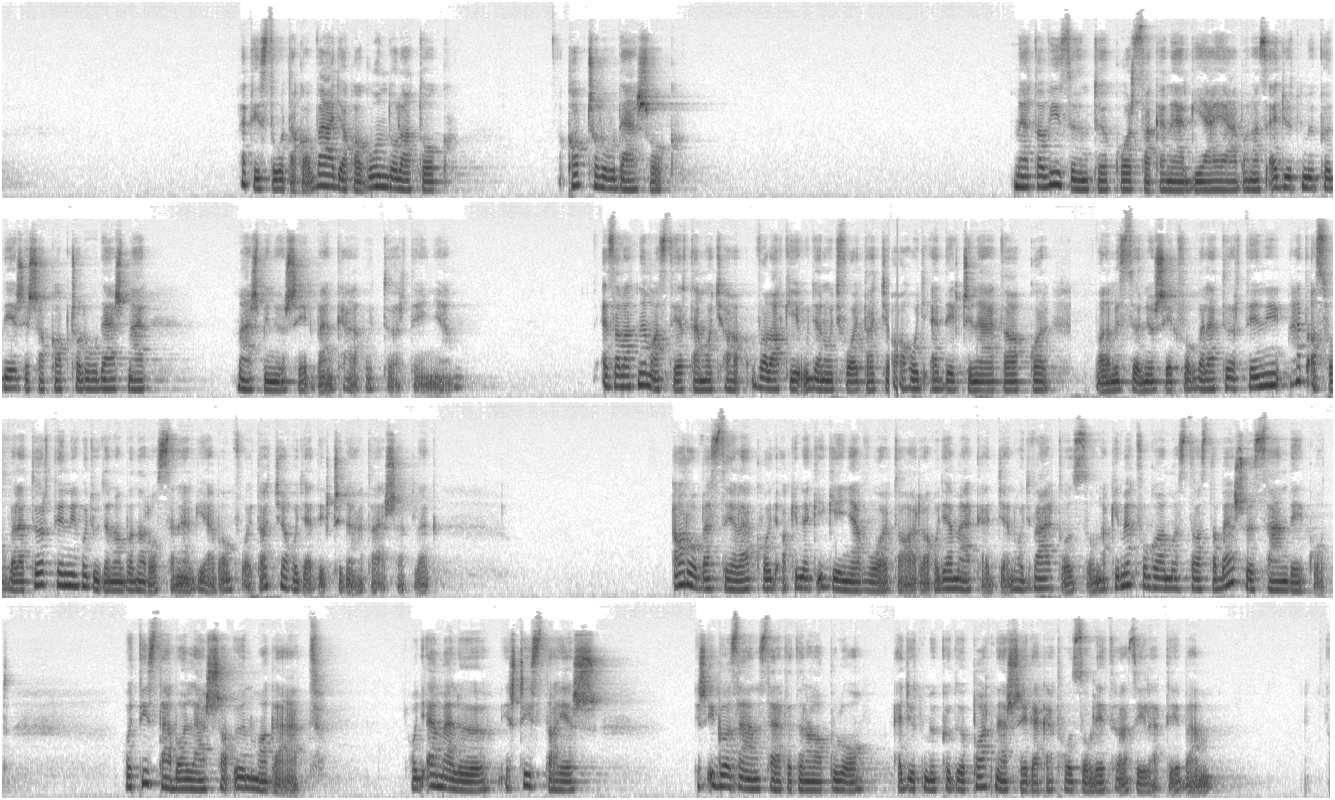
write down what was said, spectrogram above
Letisztultak a vágyak, a gondolatok, a kapcsolódások, mert a vízöntő korszak energiájában az együttműködés és a kapcsolódás már más minőségben kell, hogy történjen. Ez alatt nem azt értem, hogyha valaki ugyanúgy folytatja, ahogy eddig csinálta, akkor valami szörnyűség fog vele történni. Hát az fog vele történni, hogy ugyanabban a rossz energiában folytatja, hogy eddig csinálta esetleg. Arról beszélek, hogy akinek igénye volt arra, hogy emelkedjen, hogy változzon, aki megfogalmazta azt a belső szándékot, hogy tisztában lássa önmagát, hogy emelő és tiszta és, és igazán szereteten alapuló együttműködő partnerségeket hozzon létre az életében.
